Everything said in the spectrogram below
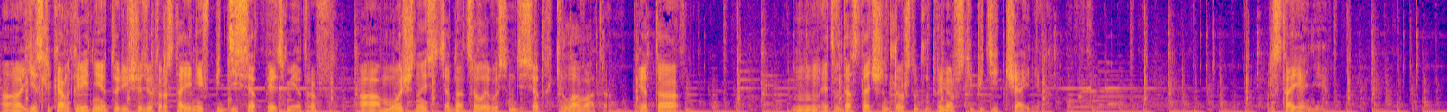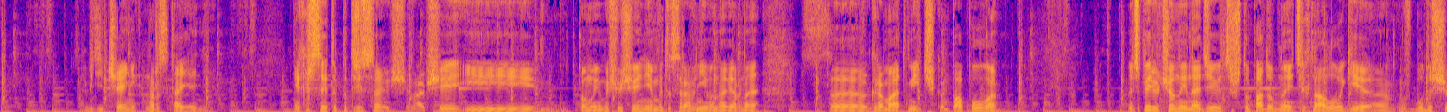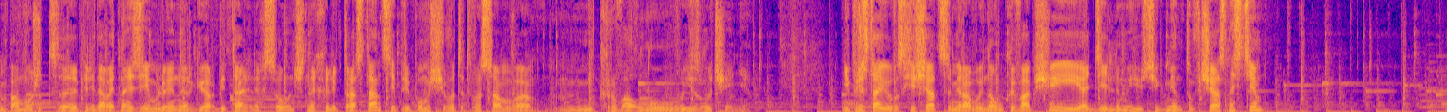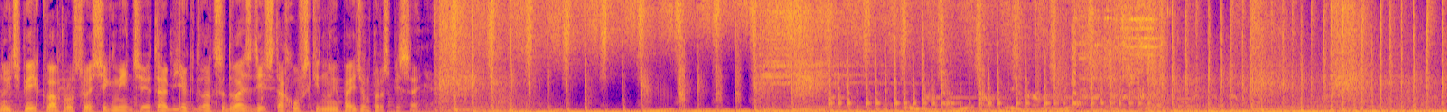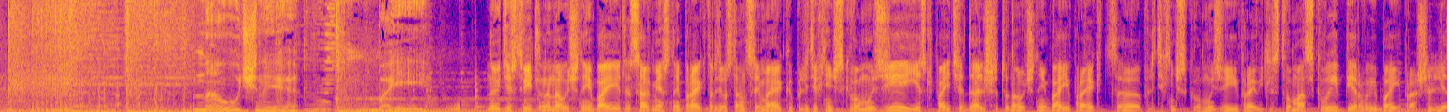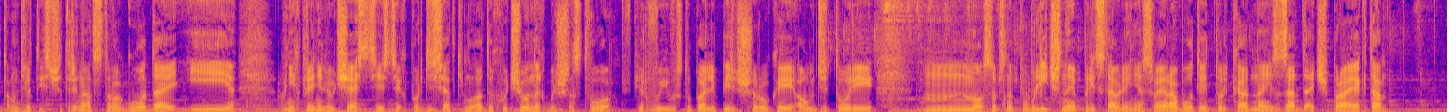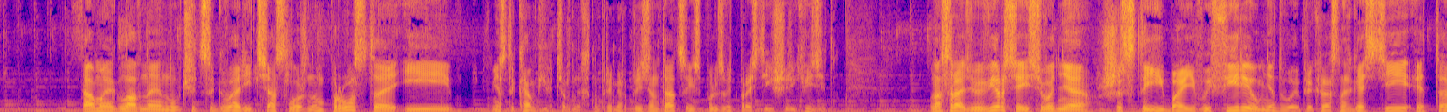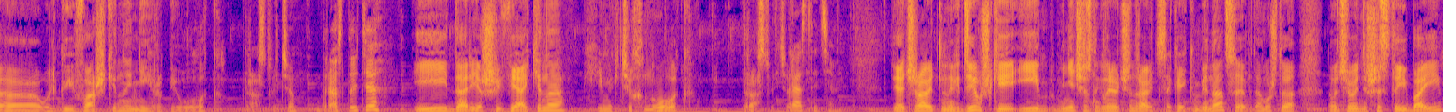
А Если конкретнее, то речь идет о расстоянии в 55 метров, а мощность 1,8 киловатта. Это, этого достаточно для того, чтобы, например, вскипятить чайник. Расстояние. Вскипятить чайник на расстоянии. Мне кажется, это потрясающе вообще, и по моим ощущениям это сравнимо, наверное, с э, громоотметчиком Попова. Но теперь ученые надеются, что подобная технология в будущем поможет э, передавать на Землю энергию орбитальных солнечных электростанций при помощи вот этого самого микроволнового излучения. Не перестаю восхищаться мировой наукой вообще и отдельным ее сегментом в частности. Ну и теперь к вопросу о сегменте. Это объект 22, здесь Стаховский, ну и пойдем по расписанию. Научные бои. Ну и действительно, научные бои — это совместный проект радиостанции «Маяк» и Политехнического музея. Если пойти дальше, то научные бои — проект э, Политехнического музея и правительства Москвы. Первые бои прошли летом 2013 года, и в них приняли участие с тех пор десятки молодых ученых. Большинство впервые выступали перед широкой аудиторией. Но, собственно, публичное представление своей работы — только одна из задач проекта. Самое главное — научиться говорить о сложном просто и вместо компьютерных, например, презентаций использовать простейший реквизит. У нас радиоверсия, и сегодня шестые бои в эфире. У меня двое прекрасных гостей. Это Ольга Ивашкина, нейробиолог. Здравствуйте. Здравствуйте. И Дарья Шевякина, химик-технолог. Здравствуйте. Здравствуйте. Две очаровательных девушки, и мне, честно говоря, очень нравится такая комбинация, потому что ну, вот сегодня шестые бои,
